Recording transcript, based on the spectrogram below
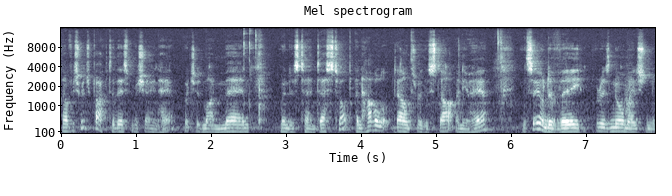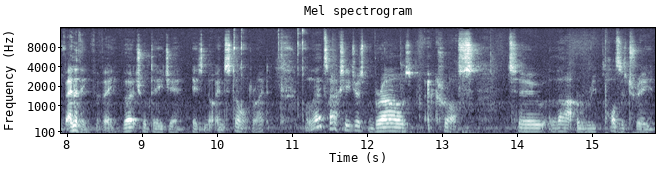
Now, if we switch back to this machine here, which is my main Windows 10 desktop, and have a look down through the Start menu here, you'll see under V, there is no mention of anything for V. Virtual DJ is not installed, right? Well, let's actually just browse across to that repository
